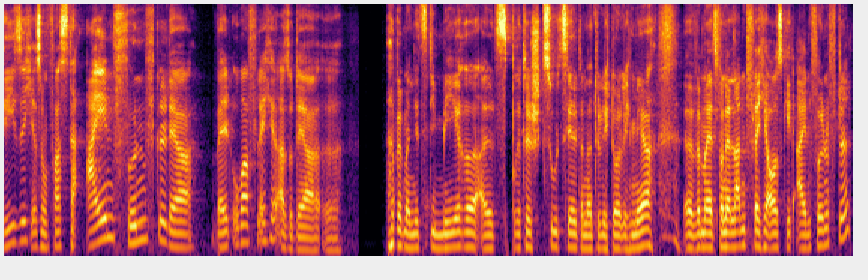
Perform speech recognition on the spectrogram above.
riesig, es umfasste ein Fünftel der Weltoberfläche, also der, äh, wenn man jetzt die Meere als britisch zuzählt, dann natürlich deutlich mehr. Äh, wenn man jetzt von der Landfläche ausgeht, ein Fünftel.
